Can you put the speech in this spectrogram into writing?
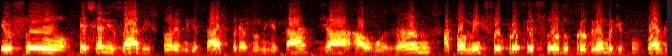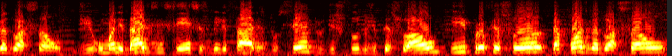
Eu sou especializado em história militar, historiador militar, já há alguns anos. Atualmente sou professor do programa de pós-graduação de Humanidades e Ciências Militares do Centro de Estudos de Pessoal e professor da pós-graduação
